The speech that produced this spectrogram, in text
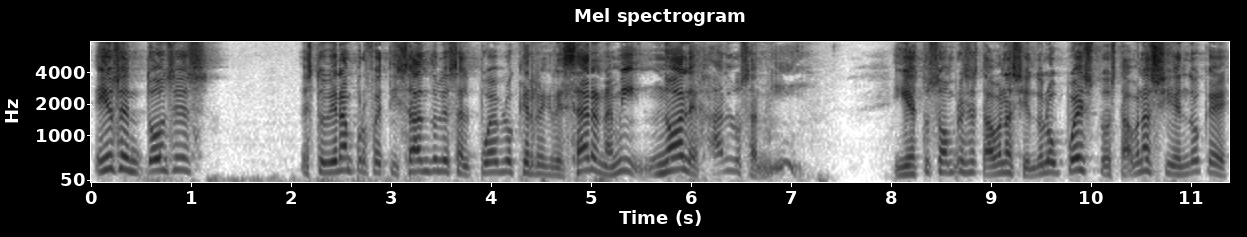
ellos entonces estuvieran profetizándoles al pueblo que regresaran a mí, no alejarlos a mí. Y estos hombres estaban haciendo lo opuesto, estaban haciendo que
